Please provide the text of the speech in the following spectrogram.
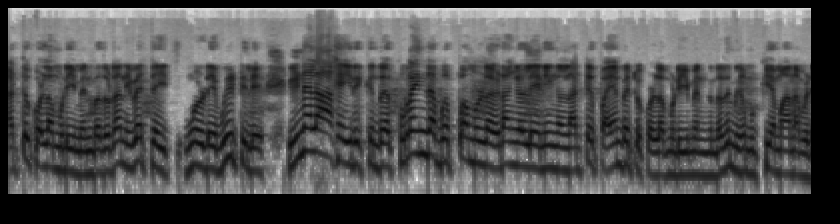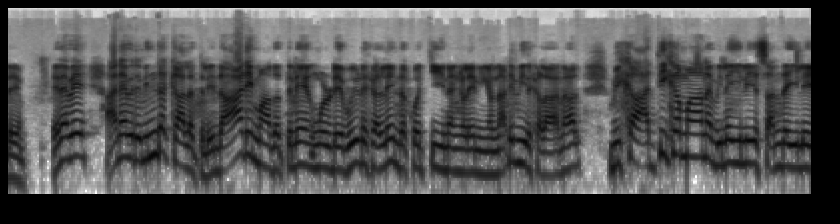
நட்டுக்கொள்ள முடியும் என்பதுடன் இவற்றை உங்களுடைய வீட்டிலே இணலாக இருக்கின்ற குறைந்த வெப்பமுள்ள இடங்களிலே நீங்கள் நட்டு பயன்பெற்றுக் கொள்ள முடியும் என்கிறது மிக முக்கியமான விடயம். எனவே அனைவரும் இந்த காலத்தில் இந்த ஆடி மாதத்திலே உங்களுடைய வீடுகளில் இந்த கொச்சி இனங்களை நீங்கள் நடுவீர்களானால் மிக அதிகமான விலையிலே சந்தையிலே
